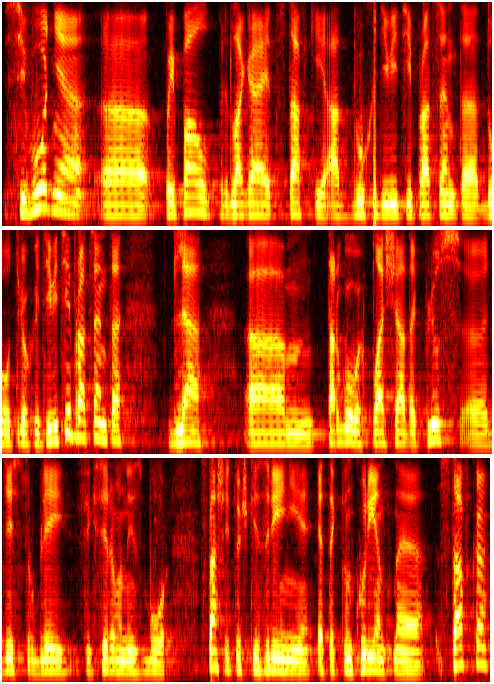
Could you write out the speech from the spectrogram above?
Сегодня э, PayPal предлагает ставки от 2,9% до 3,9% для торговых площадок, плюс 10 э, рублей фиксированный сбор. С нашей точки зрения это конкурентная ставка.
